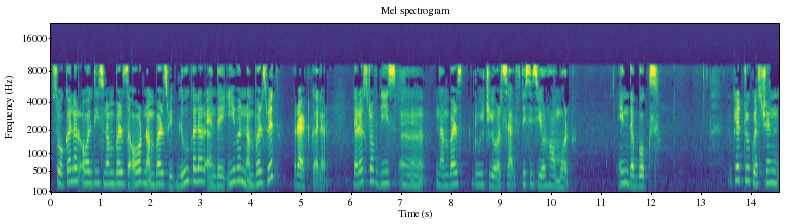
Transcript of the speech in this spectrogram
So color all these numbers the odd numbers with blue color and the even numbers with red color. The rest of these uh, numbers do it yourself. This is your homework in the books. Look at to question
